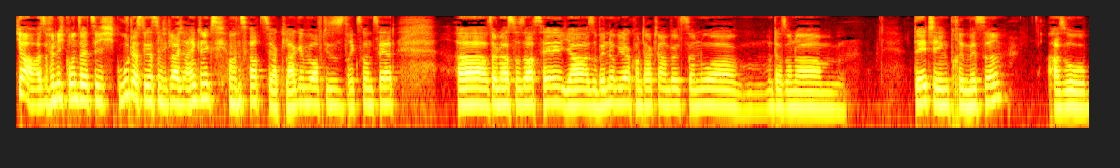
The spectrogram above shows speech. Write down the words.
Ja, also finde ich grundsätzlich gut, dass du jetzt nicht gleich einknickst und sagst, ja klar gehen wir auf dieses Dreckskonzert. Äh, sondern dass du sagst, hey, ja, also wenn du wieder Kontakt haben willst, dann nur unter so einer Dating-Prämisse. Also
